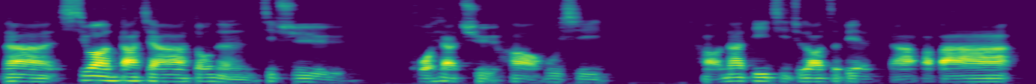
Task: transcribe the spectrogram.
那希望大家都能继续活下去，好好呼吸。好，那第一集就到这边，大家拜拜。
